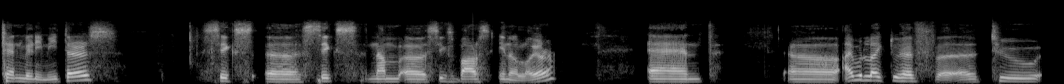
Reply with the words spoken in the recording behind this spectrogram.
10 millimeters six uh, six num uh, six bars in a layer and uh, I would like to have uh, to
